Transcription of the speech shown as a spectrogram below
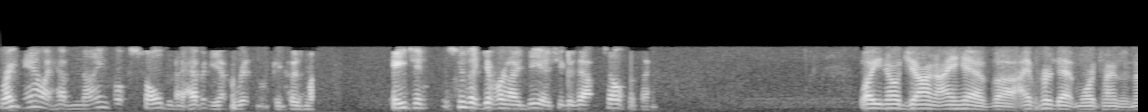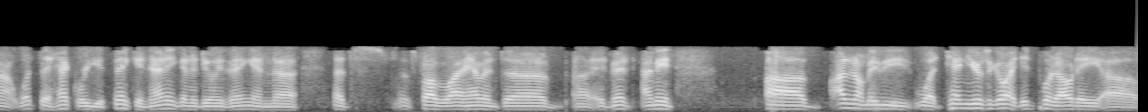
Right now I have nine books sold that I haven't yet written because my agent, as soon as I give her an idea, she goes out and sells the thing. Well, you know, John, I have uh, I've heard that more times than not. What the heck were you thinking? That ain't going to do anything, and uh, that's that's probably why I haven't uh, uh, admit. I mean, uh, I don't know, maybe what ten years ago, I did put out a uh,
